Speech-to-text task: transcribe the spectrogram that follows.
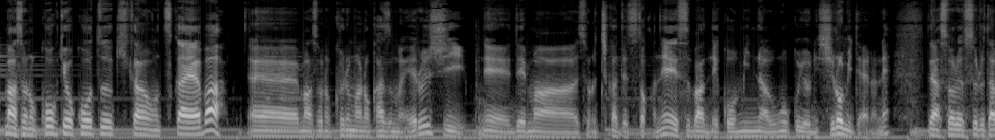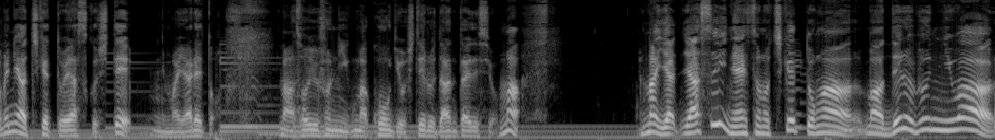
まあ、その公共交通機関を使えば、えー、まあ、その車の数も減るし、ね、で、まあ、その地下鉄とかね、S バンでこう、みんな動くようにしろみたいなね。だから、それをするためにはチケットを安くして、まあ、やれと。まあ、そういうふうに、まあ、抗議をしている団体ですよ。まあ、まあ、や、安いね、そのチケットが、まあ、出る分には、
